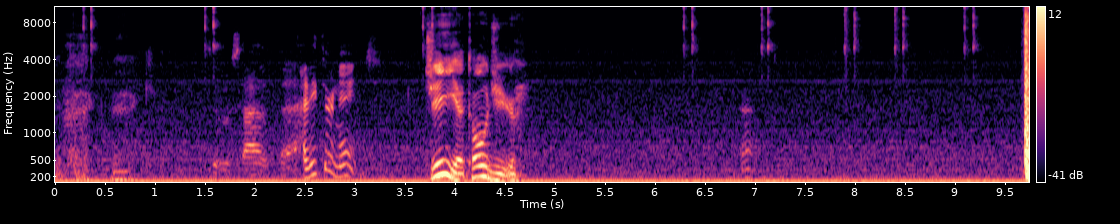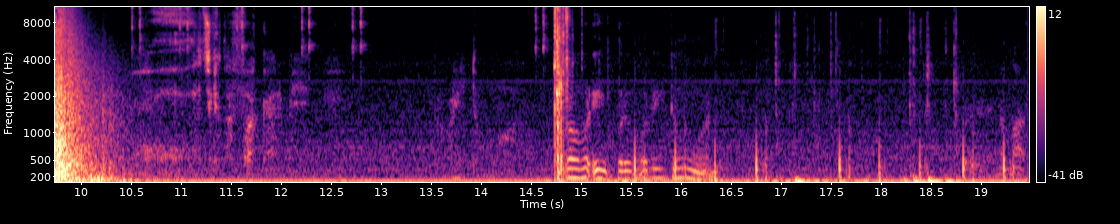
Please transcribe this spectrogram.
Get back, back. How do you throw names? Gee, I told you. Let's get the fuck out of me. What are you doing? What are you, what, are- what are you doing? Not much.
